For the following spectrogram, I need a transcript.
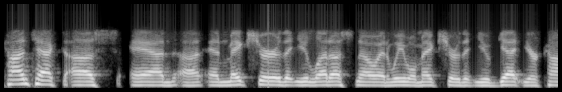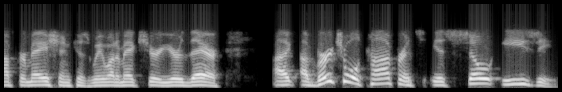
contact us and uh, and make sure that you let us know, and we will make sure that you get your confirmation because we want to make sure you're there. a, a virtual conference is so easy.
